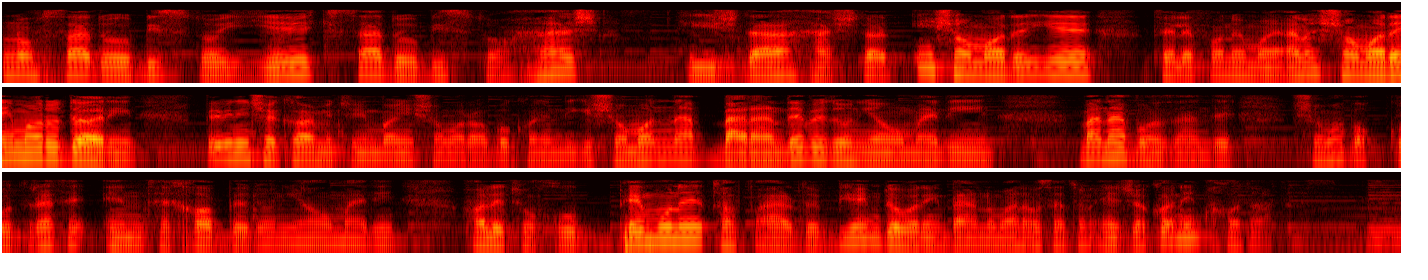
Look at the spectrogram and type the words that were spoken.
921 128 18 80 این شماره تلفن ما الان شماره ما رو دارین. ببینین چه کار می‌تونین با این شماره بکنین دیگه. شما نه برنده به دنیا اومدین و نه بازنده. شما با قدرت انتخاب به دنیا اومدین. حالتون خوب بمونه تا فردا. بیایم دوباره این برنامه رو واسهتون اجرا کنیم. خداحافظ.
